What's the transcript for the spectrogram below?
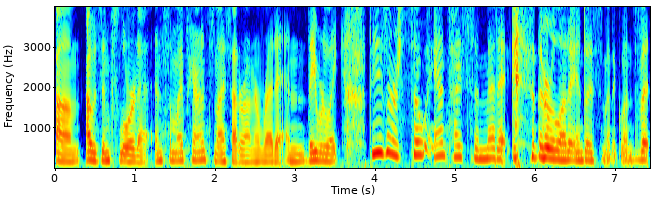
um, I was in Florida, and so my parents and I sat around and read it, and they were like, "These are so anti-Semitic." there were a lot of anti-Semitic ones, but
